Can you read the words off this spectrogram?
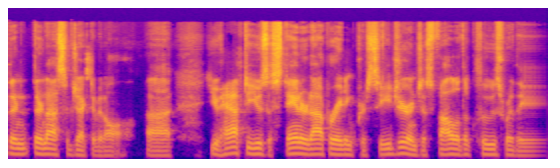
they're they're not subjective at all. Uh, you have to use a standard operating procedure and just follow the clues where they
